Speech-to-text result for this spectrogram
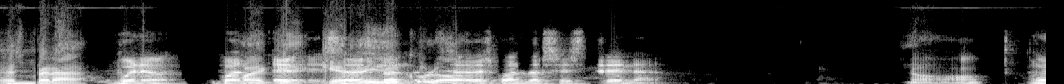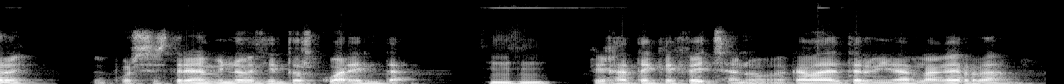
Espera. Bueno, qué, ¿sabes, ridículo. Cuándo, ¿sabes cuándo se estrena? No. Bueno, pues se estrena en 1940. Fíjate qué fecha, ¿no? Acaba de terminar la guerra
